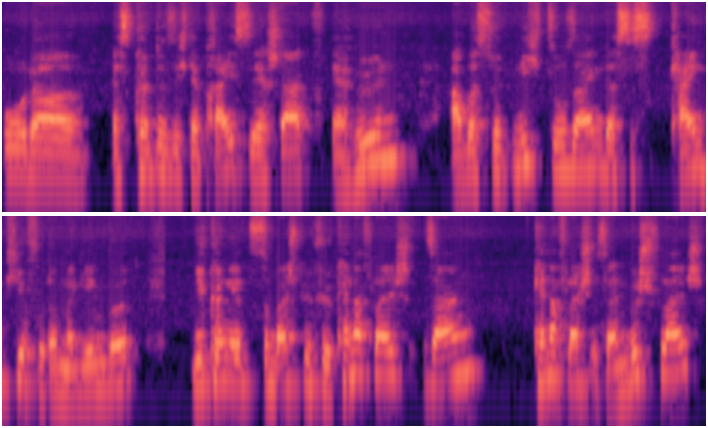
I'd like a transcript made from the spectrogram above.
oder es könnte sich der Preis sehr stark erhöhen, aber es wird nicht so sein, dass es kein Tierfutter mehr geben wird, wir können jetzt zum Beispiel für Kennerfleisch sagen, Kennerfleisch ist ein Mischfleisch.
